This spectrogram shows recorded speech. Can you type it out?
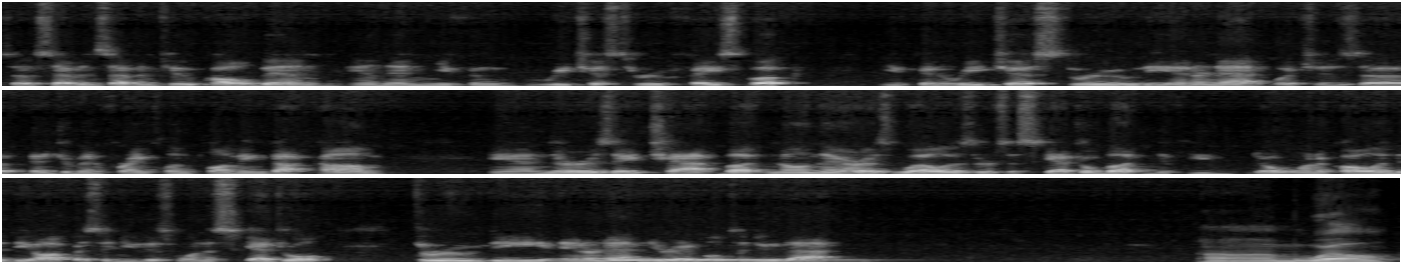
So 772 call Ben. And then you can reach us through Facebook. You can reach us through the internet, which is uh, benjaminfranklinplumbing.com and there is a chat button on there as well as there's a schedule button. If you don't want to call into the office and you just want to schedule through the internet you're able to do that. Um, well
